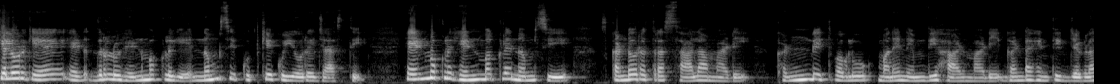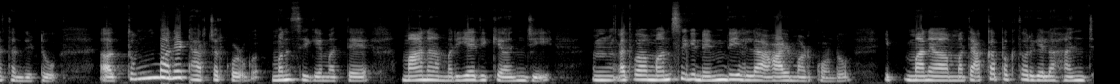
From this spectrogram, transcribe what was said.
ಕೆಲವ್ರಿಗೆ ಅದರಲ್ಲೂ ಹೆಣ್ಮಕ್ಳಿಗೆ ನಂಬಿಸಿ ಕುತ್ತಿಗೆ ಕುಯ್ಯೋರೇ ಜಾಸ್ತಿ. ಹೆಣ್ಮಕ್ಳು ಹೆಣ್ಮಕ್ಳೇ ನಂಬಿಸಿ ಕಂಡವ್ರ ಹತ್ರ ಸಾಲ ಮಾಡಿ, ಖಂಡಿತವಾಗ್ಲೂ ಮನೆ ನೆಮ್ಮದಿ ಹಾಳು ಮಾಡಿ, ಗಂಡ ಹೆಂಡತಿ ಜಗಳ ತಂದಿಟ್ಟು ತುಂಬಾ ಟಾರ್ಚರ್ ಕೊ ಮನಸ್ಸಿಗೆ ಮತ್ತು ಮಾನ ಮರ್ಯಾದಿಕೆ ಅಂಜಿ ಅಥವಾ ಮನಸ್ಸಿಗೆ ನೆಮ್ಮದಿ ಎಲ್ಲ ಹಾಳು ಮಾಡಿಕೊಂಡು, ಇಪ್ ಮನೆ, ಮತ್ತು ಅಕ್ಕಪಕ್ಕದವ್ರಿಗೆಲ್ಲ ಹಂಚ್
